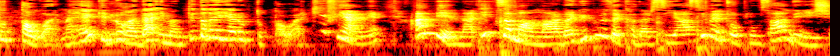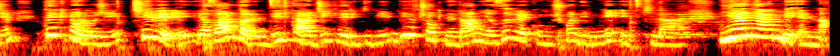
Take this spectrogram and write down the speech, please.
تتطور ما هيك اللغة دائما تتغير وبتتطور كيف يعني؟ عم بيقلنا ilk zamanlarda günümüze kadar siyasi ve toplumsal değişim, teknoloji, çeviri, yazarların dil tercihleri gibi birçok neden yazı ve konuşma dilini etkiler. Yani عم بيقلنا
